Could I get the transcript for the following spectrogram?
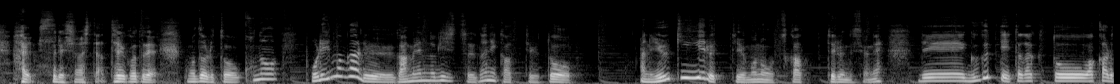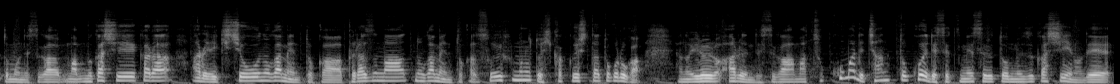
はい、失礼しました。ということで戻ると、この折り曲がる画面の技術何かっていうと、あの有機 EL っていうものを使ってるんですよね。で、ググっていただくとわかると思うんですが、まあ、昔からある液晶の画面とか、プラズマの画面とか、そういうものと比較したところが、あの、いろいろあるんですが、まあ、そこまでちゃんと声で説明すると難しいので、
